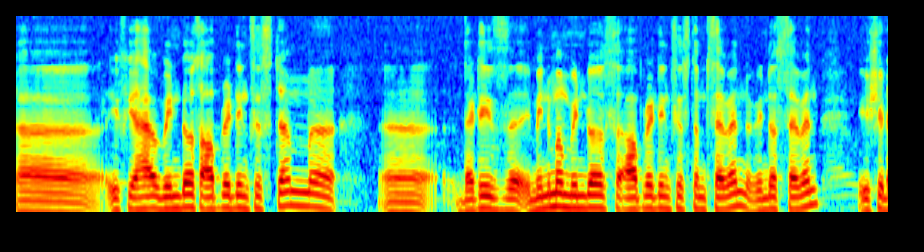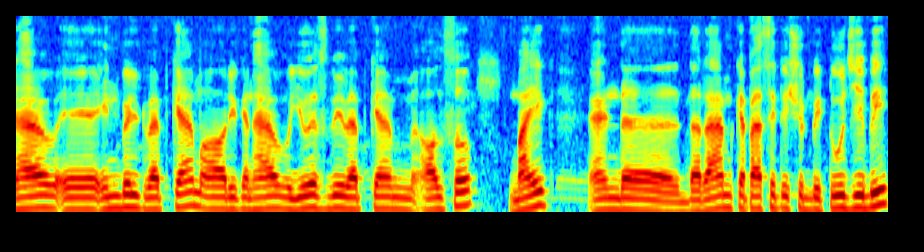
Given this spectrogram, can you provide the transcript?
Uh, if you have windows operating system uh, uh, that is uh, minimum windows operating system 7 windows 7 you should have a inbuilt webcam or you can have usb webcam also mic and the ram capacity should be 2 gb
